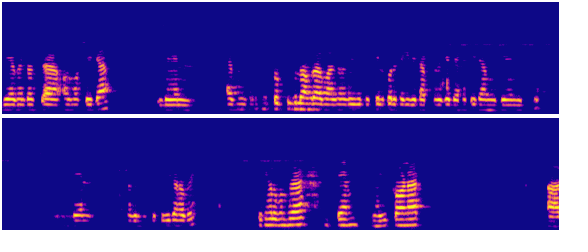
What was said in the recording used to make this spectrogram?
যে অ্যাভেন্টসটা অলমোস্ট এটা দেন এখন সবজিগুলো আমরা মাঝে মাঝে যেটা সেল করে থাকি, যেটা আপনাদেরকে দেখাচ্ছি, এটা আমি কিনে নিচ্ছি। দেন আপনাদের সুবিধা হবে। এটা হলো বন্ধুরা সেম ম্যাজিক কর্নার আর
